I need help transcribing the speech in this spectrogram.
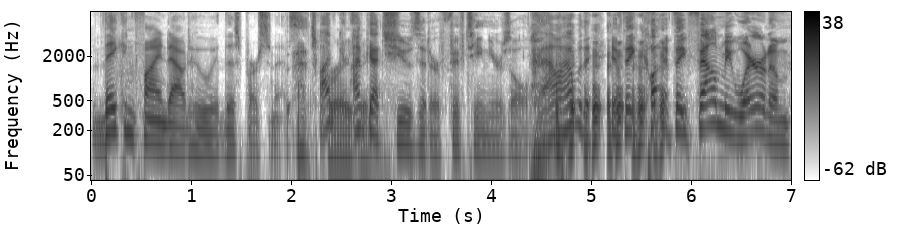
They can find out who this person is. that's I've, crazy. I've got shoes that are 15 years old. How, how would they, if they ca- if they found me wearing them,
